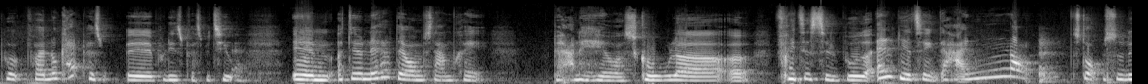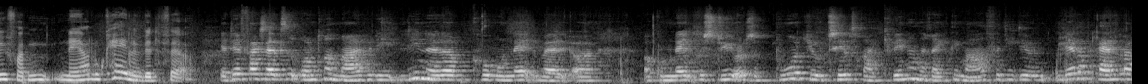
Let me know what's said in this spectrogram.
på, fra et lokalt pers- øh, politisk perspektiv. Ja. Øhm, og det er jo netop der, hvor man snakker omkring børnehaver, skoler og fritidstilbud og alle de her ting, der har enormt stor betydning for den nære lokale velfærd. Ja, det har faktisk altid undret mig, fordi lige netop kommunalvalg og, og kommunalbestyrelse burde jo tiltrække kvinderne rigtig meget, fordi det jo netop handler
